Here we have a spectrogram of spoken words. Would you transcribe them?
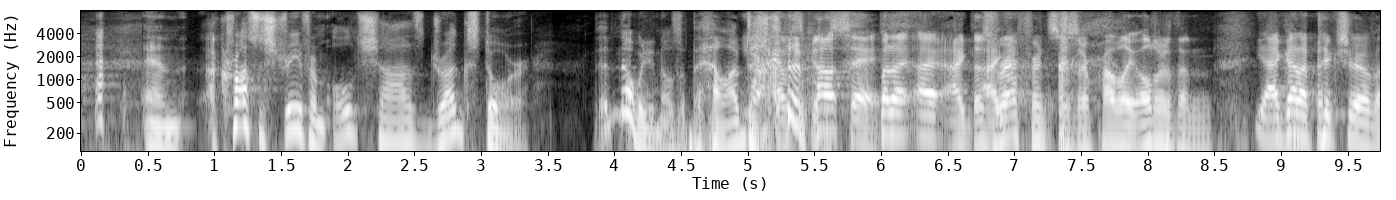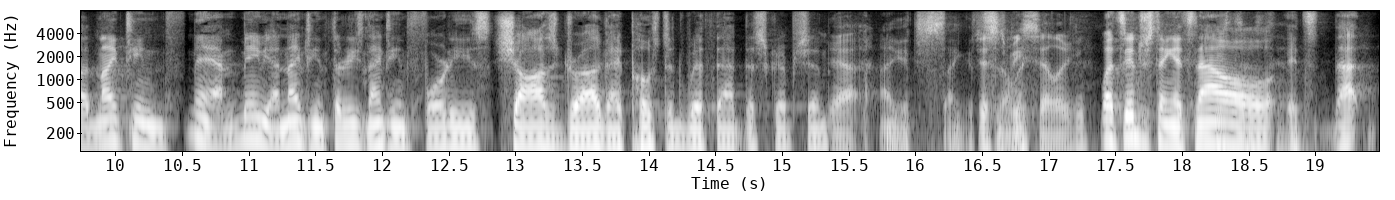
and across the street from Old Shaw's drugstore. Nobody knows what the hell I'm talking about. I was gonna say. but I, I, I, Those I references are probably older than. yeah, I got a picture of a 19, man, maybe a 1930s, 1940s Shaw's drug I posted with that description. Yeah. I it's just like, it's Just to be silly. silly. What's interesting, it's now, it's that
